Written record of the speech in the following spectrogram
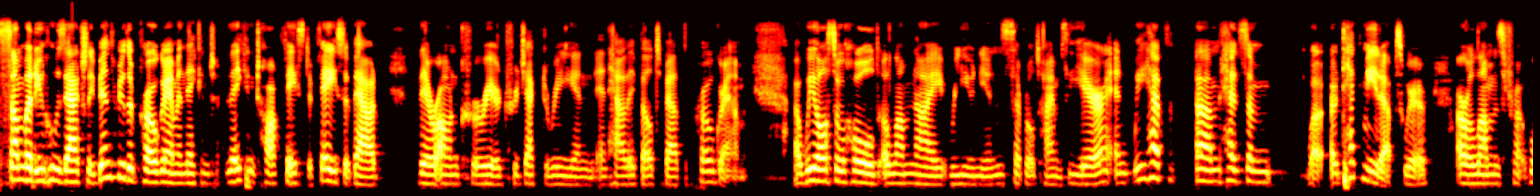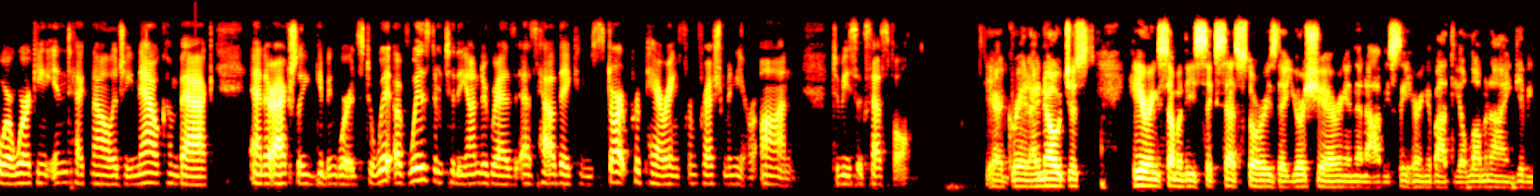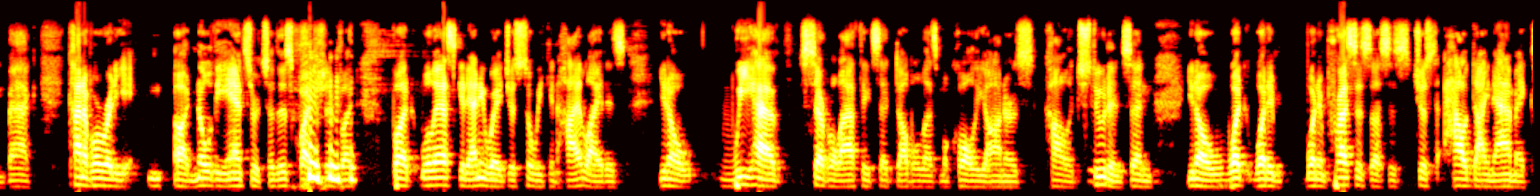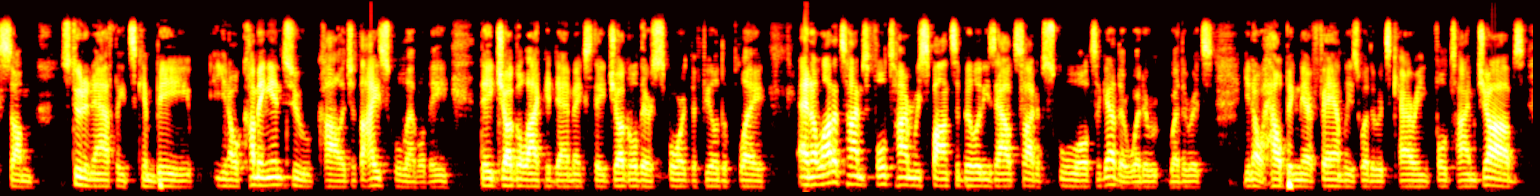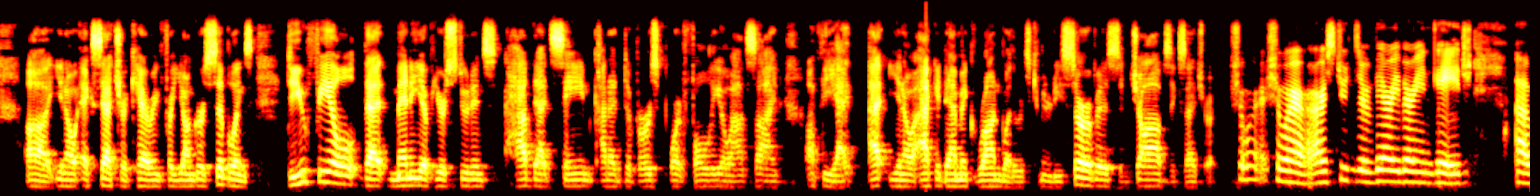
somebody who's actually been through the program and they can they can talk face to face about their own career trajectory and, and how they felt about the program. Uh, we also hold alumni reunions several times a year, and we have um, had some well, uh, tech meetups where our alums from, who are working in technology now come back and are actually giving words to, of wisdom to the undergrads as how they can start preparing from freshman year on to be successful. Yeah, great. I know just hearing some of these success stories that you're sharing, and then obviously hearing about the alumni and giving back, kind of already uh, know the answer to this question, but but we'll ask it anyway, just so we can highlight. Is you know we have several athletes that double as Macaulay Honors College mm-hmm. students, and you know what what what impresses us is just how dynamic some student athletes can be you know coming into college at the high school level they they juggle academics they juggle their sport the field of play and a lot of times full-time responsibilities outside of school altogether whether whether it's you know helping their families whether it's carrying full-time jobs uh, you know etc caring for younger siblings. Do you feel that many of your students have that same kind of diverse portfolio outside of the you know academic run whether it's community service and jobs etc sure sure. Our students are very very engaged. Uh,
